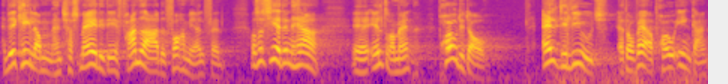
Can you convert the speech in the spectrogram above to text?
han ved ikke helt, om han tør smage det. Det er fremmedartet for ham i hvert fald. Og så siger den her øh, ældre mand, prøv det dog. Alt i livet er dog værd at prøve en gang.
